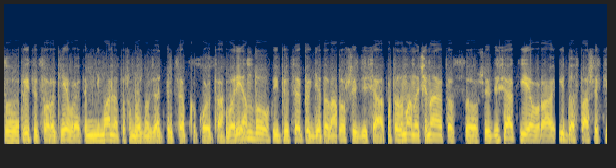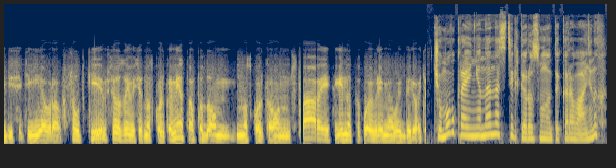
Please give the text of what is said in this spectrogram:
с 30-40 евро. Это минимально то, что можно взять прицеп какой-то в аренду. И прицепы где-то там 160. Автодома начинаются с 60 евро и до 160 евро в сутки. Все зависит, насколько мест автодом, насколько он старый и на какое время вы берете. Чому в Україні не настільки розвинутий караванінг,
